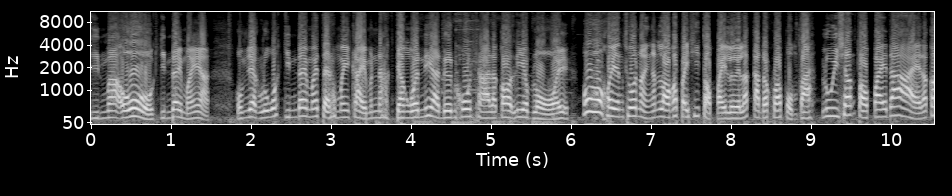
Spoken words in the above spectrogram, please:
กินมากโอ้ กินได้ไหมอะ ผมอยากรู้ว่ากินได้ไหมแต่ทำไมไก่มันหนักจังวะเนี่ยเดินโคตรช้าแล้วก็เรียบร้อยโอ้คอยยังชั่วหน่อยงั้นเราก็ไปที่ต่อไปเลยแล้วกันนะครับผมไปลุยชั้นต่อไปได้ แล้วก็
